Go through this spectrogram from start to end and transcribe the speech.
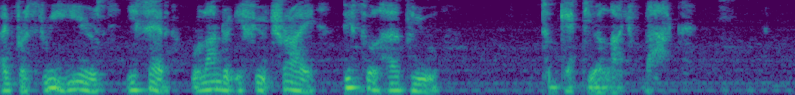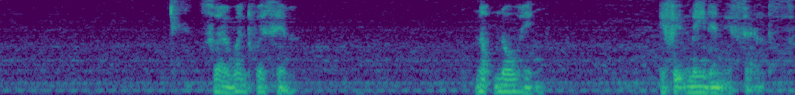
And for three years, he said, Rolando, if you try, this will help you to get your life back. So I went with him, not knowing if it made any sense.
